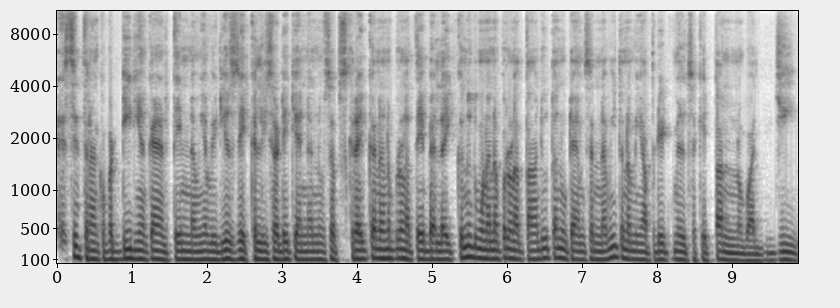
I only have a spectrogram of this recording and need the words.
ਇਸੇ ਤਰ੍ਹਾਂ ਕਬੱਡੀ ਦੀਆਂ ਘੈਂਟ ਤੇ ਨਵੀਆਂ ਵੀਡੀਓਜ਼ ਦੇਖਣ ਲਈ ਸਾਡੇ ਚੈਨਲ ਨੂੰ ਸਬਸਕ੍ਰਾਈਬ ਕਰਨਾ ਨਾ ਭੁੱਲਣਾ ਤੇ ਬੈਲ ਆਈਕਨ ਨੂੰ ਦਬਾਉਣਾ ਨਾ ਭੁੱਲਣਾ ਤਾਂ ਜੋ ਤੁਹਾਨੂੰ ਟਾਈਮ ਸਿਰ ਨਵੀਂ ਤੋਂ ਨਵੀਂ ਅਪਡੇਟ ਮਿਲ ਸਕੇ। ਧੰਨਵਾਦ ਜੀ।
